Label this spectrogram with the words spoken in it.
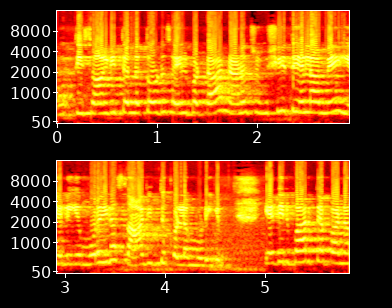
புத்திசாலித்தனத்தோடு செயல்பட்டா நினைச்ச விஷயத்தை எல்லாமே எளிய முறையில சாதித்துக் கொள்ள முடியும். எதிர்பார்த்த பண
